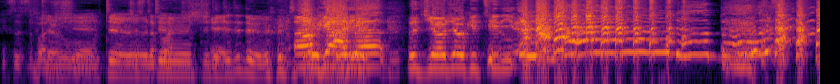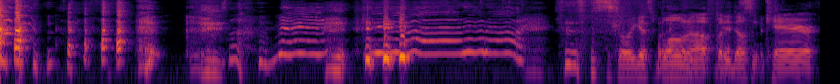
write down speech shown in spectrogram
it's just a bunch of shit just a bunch of shit dun, dun, dun, oh god yeah the jojo continue so he gets blown up, but he doesn't care.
